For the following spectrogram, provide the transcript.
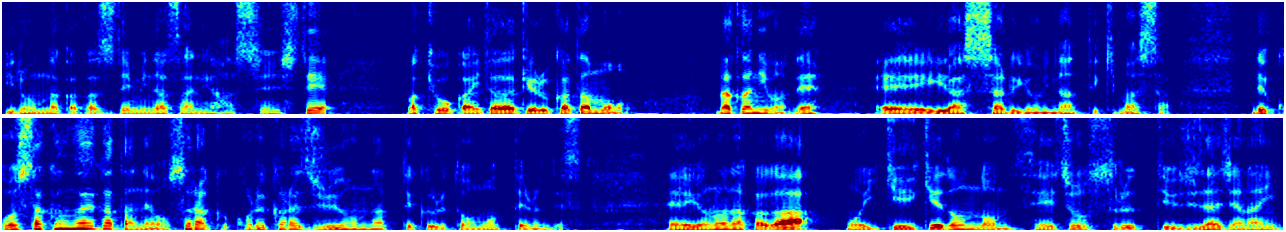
いろんな形で皆さんに発信して、まあ、共感いただける方も中にはね、えー、いらっしゃるようになってきました。で、こうした考え方ね、おそらくこれから重要になってくると思ってるんです。えー、世の中がもうイケイケどんどん成長するっていう時代じゃない。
